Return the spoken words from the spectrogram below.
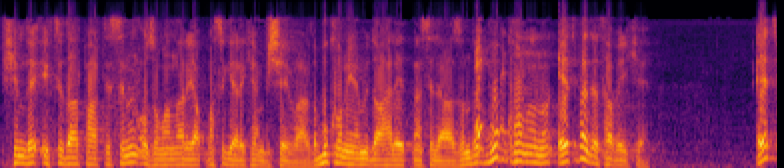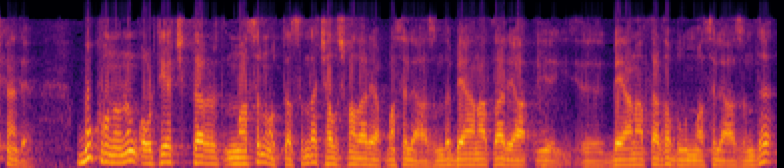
Şimdi iktidar partisinin o zamanlar yapması gereken bir şey vardı. Bu konuya müdahale etmesi lazımdı. Etmedi. Bu konunun etmedi tabii ki. Etmedi. Bu konunun ortaya çıkarılması noktasında çalışmalar yapması lazımdı. Beyanatlar ya- e, e, beyanatlarda bulunması lazımdı.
